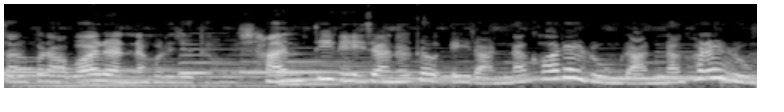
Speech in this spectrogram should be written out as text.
তারপর আবার রান্নাঘরে যেতে হবে। শান্তি নেই জানো তো, এই রান্নাঘরের রুম রান্নাঘরের রুম।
